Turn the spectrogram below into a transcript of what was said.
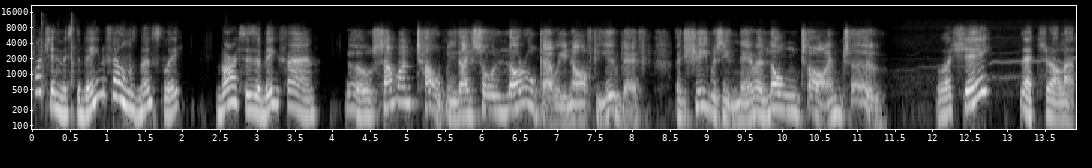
Watching Mr. Bean films mostly. Boris is a big fan. Oh, someone told me they saw Laurel go in after you left, and she was in there a long time too. Was she? The trollop.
